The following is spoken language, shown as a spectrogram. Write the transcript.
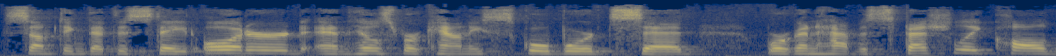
something that the state ordered, and Hillsborough County School Board said we're going to have a specially called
